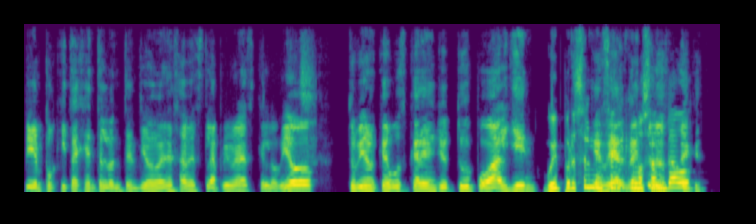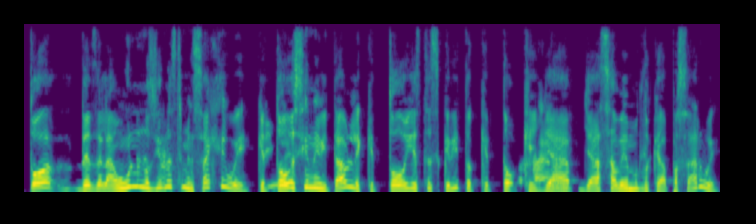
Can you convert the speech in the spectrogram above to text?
bien poquita gente lo entendió esa vez, la primera vez que lo vio. Tuvieron que buscar en YouTube o alguien. Güey, pero es el Que mensaje que nos han dado toda- desde la 1 nos dieron este mensaje, güey, que Sí, todo güey. es inevitable, que todo ya está escrito, que, to- que Ajá, ya, güey. ya sabemos lo que va a pasar, güey.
